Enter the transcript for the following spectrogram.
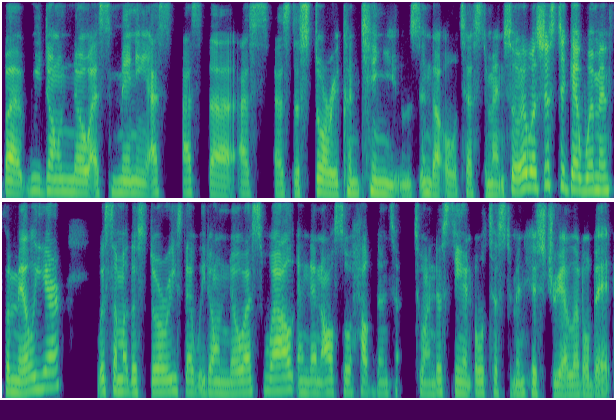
but we don't know as many as as the as as the story continues in the Old Testament. So it was just to get women familiar with some of the stories that we don't know as well, and then also help them to, to understand Old Testament history a little bit.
